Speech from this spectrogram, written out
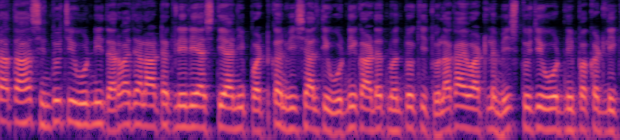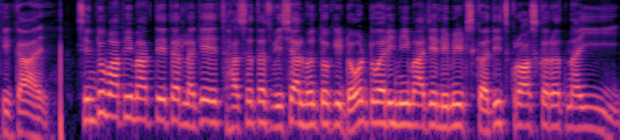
आता सिंधूची ओढणी दरवाजाला अटकलेली असते आणि पटकन विशाल ती ओढणी काढत म्हणतो की तुला काय वाटलं मीच तुझी ओढणी पकडली की काय? सिंधू माफी मागते तर लगेच. हसतच विशाल म्हणतो की डोंट वरी मी माझे लिमिट्स कधीच क्रॉस करत नाही.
